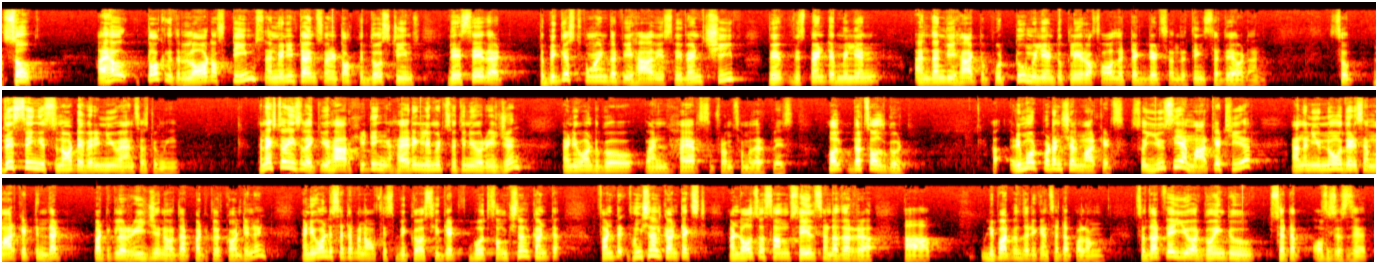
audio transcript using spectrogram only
So I have talked with a lot of teams, and many times when I talk with those teams, they say that the biggest point that we have is we went cheap, we, we spent a million, and then we had to put two million to clear off all the tech debts and the things that they have done. So this thing is not a very new answer to me. The next one is like you are hitting hiring limits within your region, and you want to go and hire from some other place. All, that's all good. Uh, remote potential markets. So you see a market here, and then you know there is a market in that particular region or that particular continent, and you want to set up an office because you get both functional, functional context and also some sales and other uh, uh, departments that you can set up along. So that way you are going to set up offices there.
